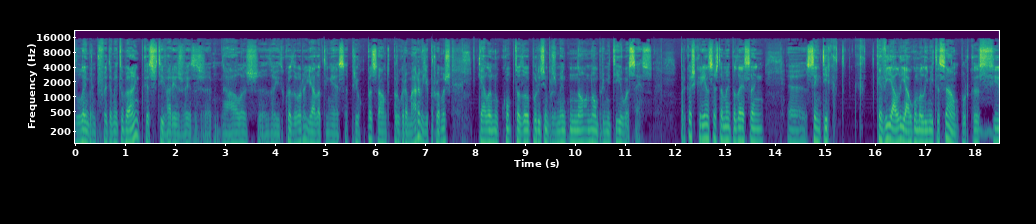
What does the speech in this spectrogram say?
lembro-me perfeitamente bem, porque assisti várias vezes a, a, aulas eh, da educadora e ela tinha essa preocupação de programar. Havia programas que ela no computador, pura e simplesmente, não, não permitia o acesso. Para que as crianças também pudessem uh, sentir que que havia ali alguma limitação, porque se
